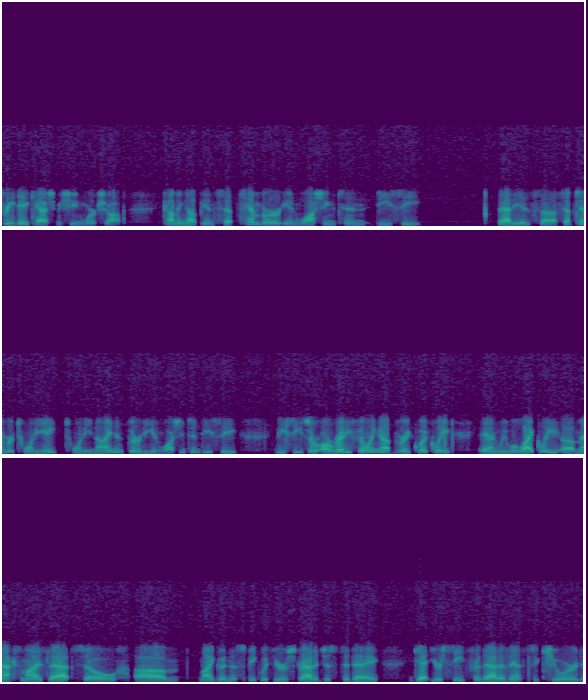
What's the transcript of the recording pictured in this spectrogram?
three-day cash machine workshop coming up in September in Washington D.C. That is uh, September 28, 29, and 30 in Washington D.C. These seats are already filling up very quickly, and we will likely uh, maximize that. So, um, my goodness, speak with your strategist today. Get your seat for that event secured.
